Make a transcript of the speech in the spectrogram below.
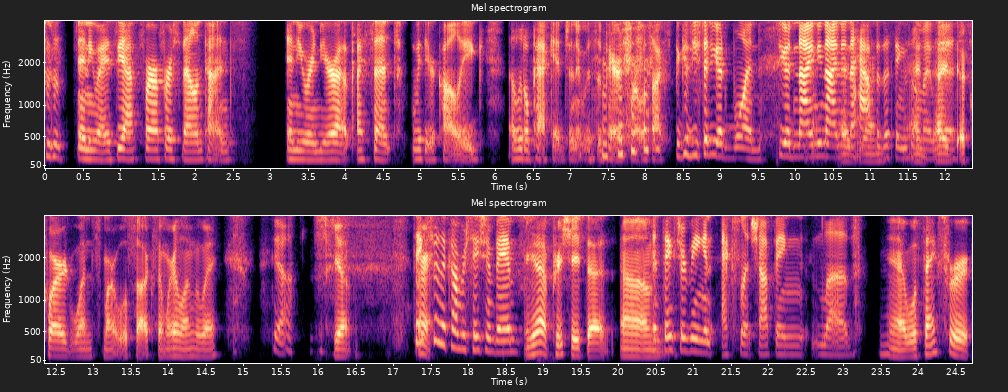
anyways yeah for our first valentine's and you were in Europe, I sent with your colleague a little package and it was a pair of wool socks because you said you had one. So you had 99 and a half run- of the things on I'd- my list. I'd acquired one Smart Wool sock somewhere along the way. yeah. Yeah. Thanks right. for the conversation, babe. Yeah, appreciate that. Um, And thanks for being an excellent shopping love. Yeah, well, thanks for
